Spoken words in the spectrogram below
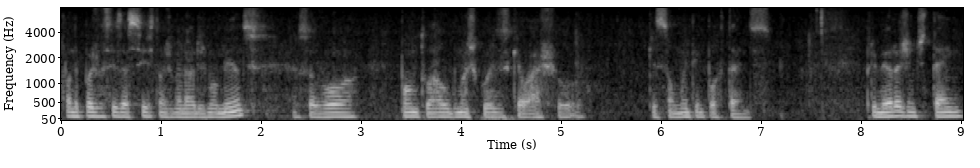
Então, depois vocês assistam os melhores momentos, eu só vou pontuar algumas coisas que eu acho que são muito importantes. Primeiro, a gente tem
